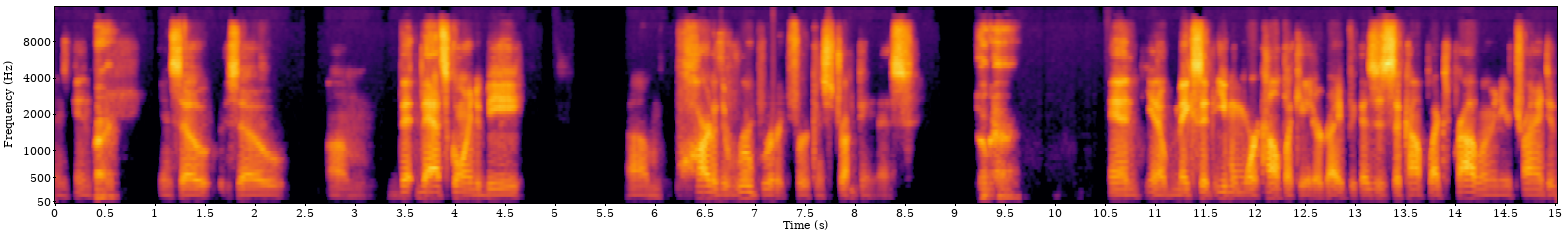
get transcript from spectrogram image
And, and, right. and so, so um, that, that's going to be um, part of the rubric for constructing this. Okay. And, you know, makes it even more complicated, right? Because it's a complex problem and you're trying to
